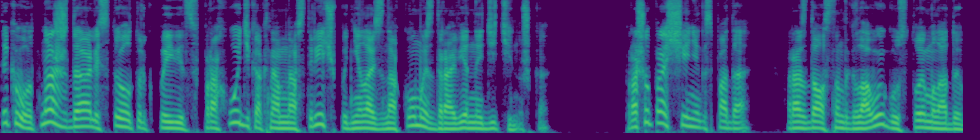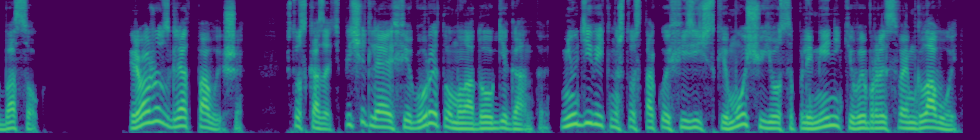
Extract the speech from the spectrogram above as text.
Так вот, нас ждали, стоило только появиться в проходе, как нам навстречу поднялась знакомая здоровенная детинушка. «Прошу прощения, господа», — раздался над головой густой молодой босок. Перевожу взгляд повыше. Что сказать, впечатляет фигура этого молодого гиганта. Неудивительно, что с такой физической мощью его соплеменники выбрали своим главой,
